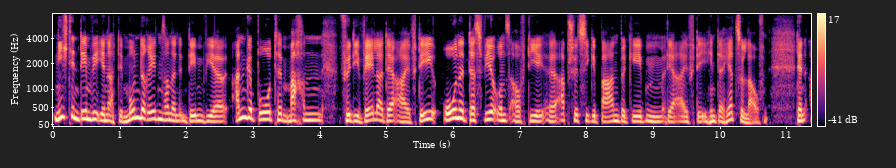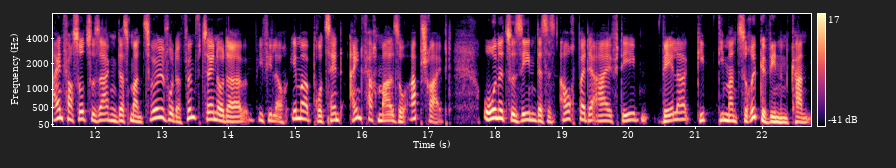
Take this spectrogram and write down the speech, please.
nicht indem wir ihr nach dem Munde reden, sondern indem wir Angebote machen für die Wähler der AfD, ohne dass wir uns auf die äh, abschüssige Bahn begeben, der AfD hinterherzulaufen. Denn einfach so zu sagen, dass man 12 oder 15 oder wie viel auch immer Prozent einfach mal so abschreibt, ohne zu sehen, dass es auch bei der AfD Wähler gibt, die man zurückgewinnen kann,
